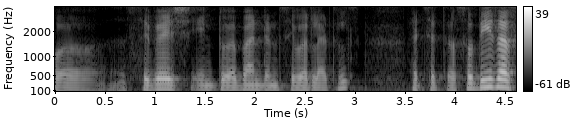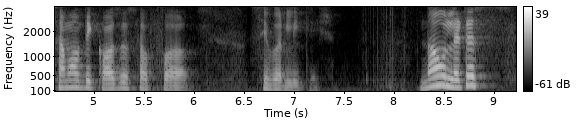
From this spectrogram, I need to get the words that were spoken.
uh, sewage into abandoned sewer laterals etcetera. So, these are some of the causes of uh, sewer leakage. Now, let us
